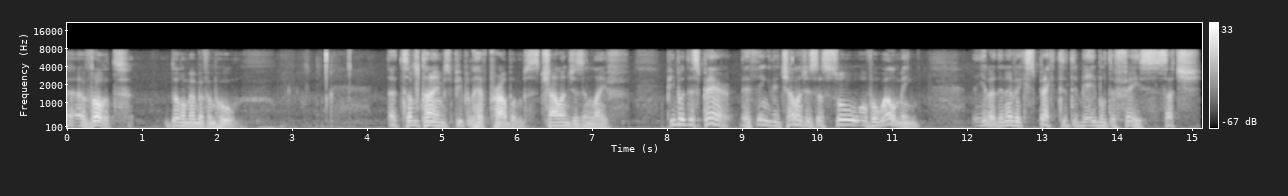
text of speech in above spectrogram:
uh, a vote don't remember from who, that sometimes people have problems, challenges in life. People despair. They think the challenges are so overwhelming, you know, they never expected to be able to face such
